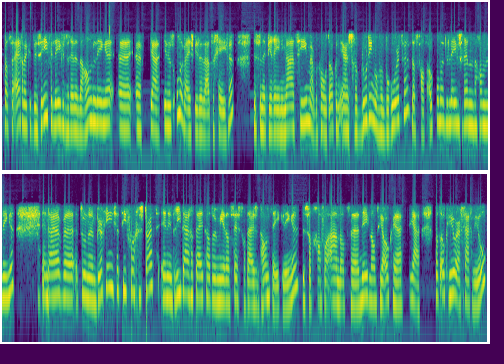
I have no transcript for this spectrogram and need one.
dat we eigenlijk de zeven levensreddende handelingen uh, uh, ja, in het onderwijs willen laten geven. Dus dan heb je reanimatie, maar bijvoorbeeld ook een ernstige bloeding of een beroerte. Dat valt ook onder de levensreddende handelingen. En daar hebben we toen een burgerinitiatief voor gestart. En in drie dagen tijd hadden we meer dan 60.000 handtekeningen. Dus dat gaf wel aan dat uh, Nederland hier ook, ja, dat ook heel erg graag wil.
